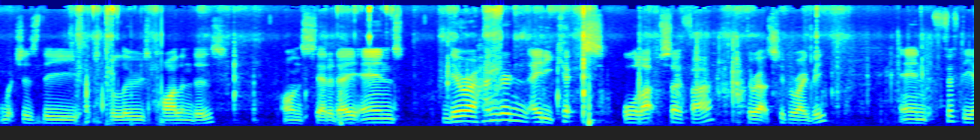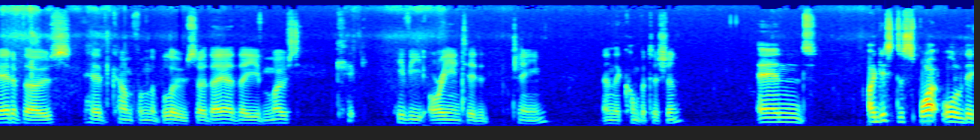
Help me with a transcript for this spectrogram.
which is the Blues Highlanders on Saturday, and there are 180 kicks all up so far throughout Super Rugby, and 58 of those have come from the Blues. So they are the most kick-heavy oriented team in the competition, and I guess despite all of their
